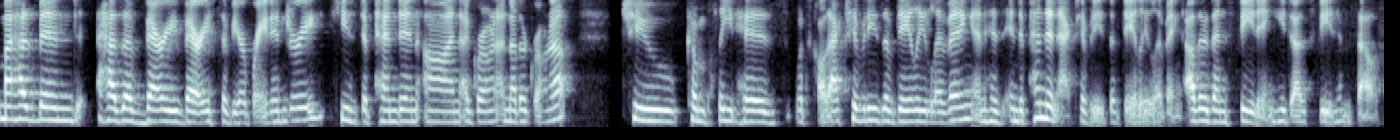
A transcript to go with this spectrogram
my husband has a very very severe brain injury. He's dependent on a grown another grown up to complete his what's called activities of daily living and his independent activities of daily living other than feeding. He does feed himself.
